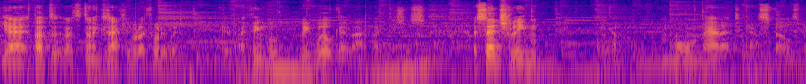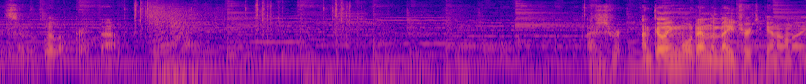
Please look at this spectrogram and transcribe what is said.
Yeah, that, that's done exactly what I thought it would. Good. I think we'll, we will get that. Like, it's just essentially kind of more mana to cast spells with, so we'll upgrade that. I just I'm going more down the mage route again, aren't I?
